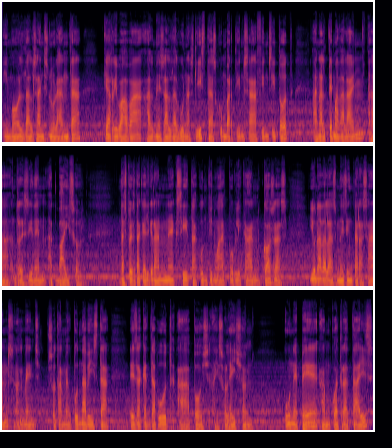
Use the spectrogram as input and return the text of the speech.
i molt dels anys 90 que arribava al més alt d'algunes llistes, convertint-se fins i tot en el tema de l'any a Resident Advisor. Després d'aquell gran èxit ha continuat publicant coses i una de les més interessants, almenys sota el meu punt de vista, és aquest debut a Posh Isolation, un EP amb quatre talls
